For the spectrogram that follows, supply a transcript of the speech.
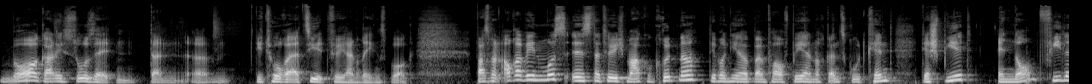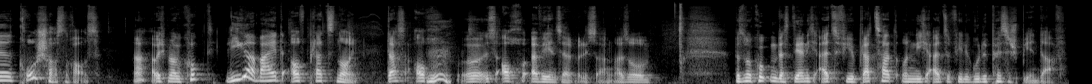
ja, gar nicht so selten dann ähm, die Tore erzielt für Jan Regensburg. Was man auch erwähnen muss, ist natürlich Marco Grüttner, den man hier beim VfB ja noch ganz gut kennt. Der spielt enorm viele Großchancen raus. Ja, Habe ich mal geguckt, ligaweit auf Platz 9. Das auch, hm. äh, ist auch erwähnenswert, würde ich sagen. Also müssen wir gucken, dass der nicht allzu viel Platz hat und nicht allzu viele gute Pässe spielen darf.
